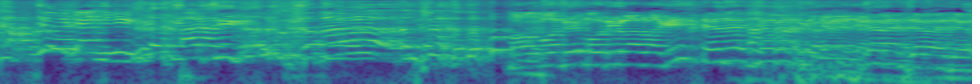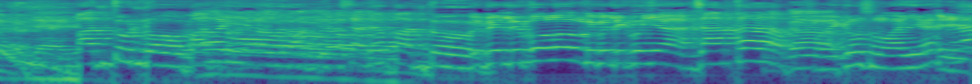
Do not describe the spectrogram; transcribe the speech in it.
Jangan nyanyi, anjing. Mau mau di, mau diulang lagi? Jangan, jangan, jangan, jangan, jangan. Pantun dong, pantun. iya. Biasanya pantun. Bibir dikulung, bibir dikunyah. Cakep. Assalamualaikum semuanya. Iya.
